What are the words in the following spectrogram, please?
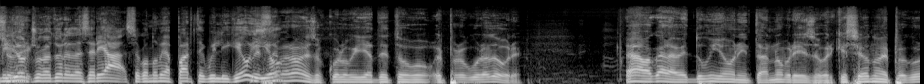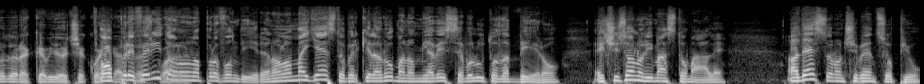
miglior che- giocatore della Serie A, secondo me, a parte quelli che ho Queste io. parole sono quello che gli ha detto il procuratore. Ah, ma guarda, per 2 milioni ti hanno preso perché secondo me il procuratore ha capito che c'è Ho qualche altra preferito non approfondire, non ho mai chiesto perché la Roma non mi avesse voluto davvero e ci sono rimasto male. Adesso non ci penso più.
